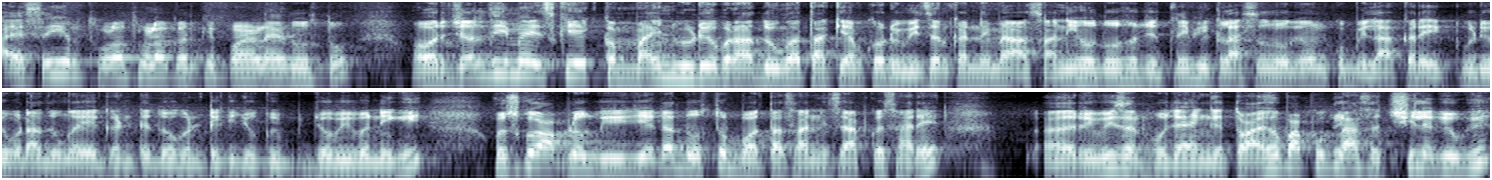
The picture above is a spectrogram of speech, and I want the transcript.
ऐसे ही हम थोड़ा थोड़ा करके पढ़ रहे हैं दोस्तों। और जल्द ही मैं इसकी एक कंबाइंड वीडियो बना दूँगा ताकि आपको रिवीजन करने में आसानी हो दोस्तों। जितने भी क्लासेस हो गए, उनको मिलाकर एक वीडियो बना दूँगा, एक घंटे, दो घंटे की जो जो भी बनेगी, उसको आप लोग दीजिएगा दोस्तों। बहुत आसानी से आपके सारे रिवीजन हो जाएँगे। तो आई होप आपको क्लास अच्छी लगी होगी।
